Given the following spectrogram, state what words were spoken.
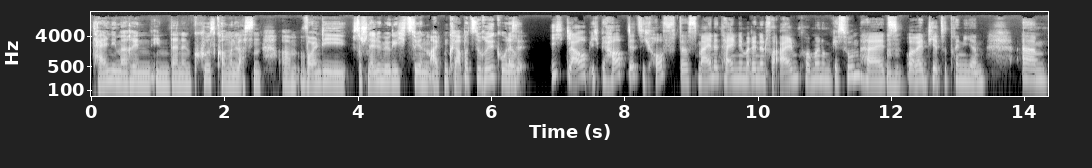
Teilnehmerin in deinen Kurs kommen lassen? Ähm, wollen die so schnell wie möglich zu ihrem alten Körper zurück oder? Also ich glaube, ich behaupte jetzt, ich hoffe, dass meine Teilnehmerinnen vor allem kommen, um gesundheitsorientiert mhm. zu trainieren. Ähm,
